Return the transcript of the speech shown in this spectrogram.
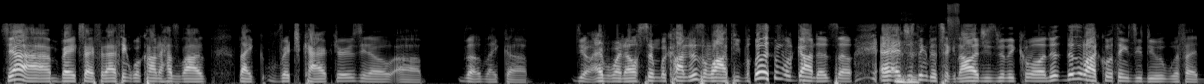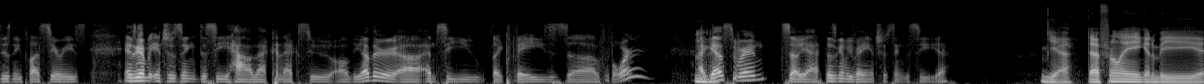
so yeah, I'm very excited for that. I think Wakanda has a lot of like rich characters. You know, uh, the like uh. You know, everyone else in Wakanda. There's a lot of people in Wakanda, so and I just Mhm. think the technology is really cool. There's a lot of cool things you do with a Disney Plus series. And it's gonna be interesting to see how that connects to all the other uh, MCU like Phase uh, Four, I Mhm. guess we're in. So yeah, this is gonna be very interesting to see. Yeah. Yeah, definitely going to be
